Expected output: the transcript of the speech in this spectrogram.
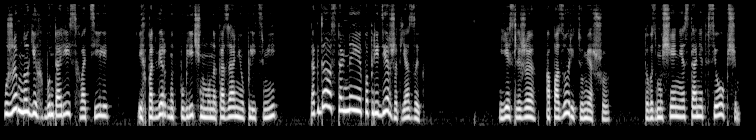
Уже многих бунтарей схватили, их подвергнут публичному наказанию плетьми, тогда остальные попридержат язык. Если же опозорить умершую, то возмущение станет всеобщим,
